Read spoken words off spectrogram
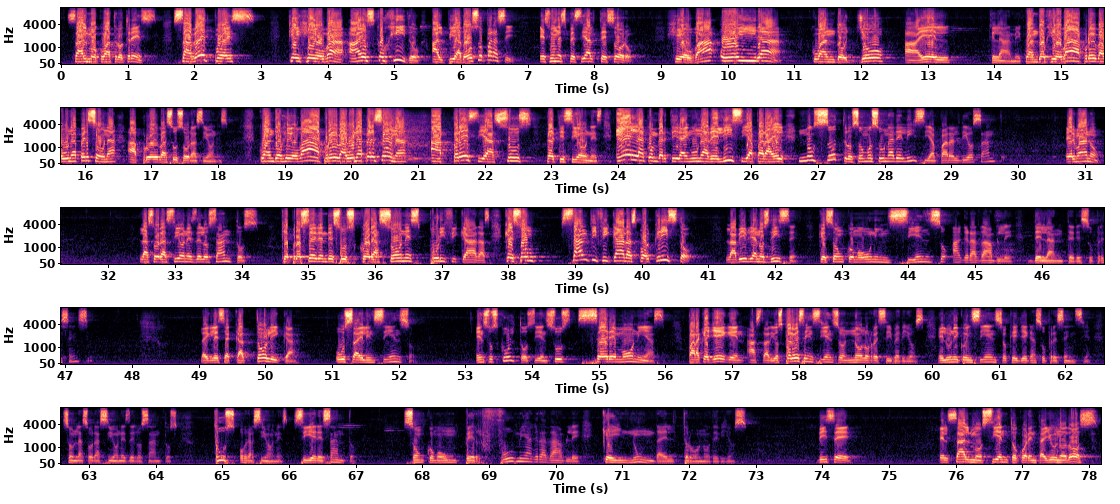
Salmo 4.3. Sabed pues que Jehová ha escogido al piadoso para sí. Es un especial tesoro. Jehová oirá cuando yo a él clame. Cuando Jehová aprueba a una persona, aprueba sus oraciones. Cuando Jehová aprueba a una persona, aprecia sus peticiones. Él la convertirá en una delicia para Él. Nosotros somos una delicia para el Dios Santo. Hermano, las oraciones de los santos que proceden de sus corazones purificadas, que son santificadas por Cristo, la Biblia nos dice que son como un incienso agradable delante de su presencia. La iglesia católica usa el incienso en sus cultos y en sus ceremonias para que lleguen hasta Dios. Pero ese incienso no lo recibe Dios. El único incienso que llega a su presencia son las oraciones de los santos. Tus oraciones, si eres santo, son como un perfume agradable que inunda el trono de Dios. Dice el Salmo 141, 2.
